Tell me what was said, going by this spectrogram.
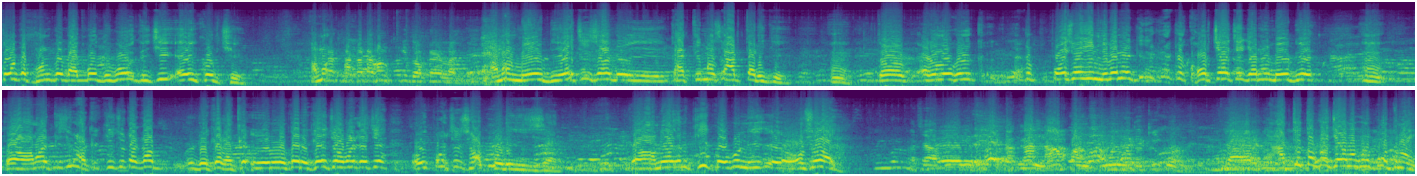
তোমাকে ফোন করে ডাকবো দেবো দিচ্ছি এই করছে। আমার টাকাটা এখন কি দরকার লাগবে? আমার মেয়ের বিয়ে আছে স্যার এই কার্তিক মাস আট তারিখে। হ্যাঁ তো এখন ওখানে একটা পয়সা পয়সা নেবে না একটা খরচা আছে জানেন মেয়ের বিয়ে। হ্যাঁ তো আমার কিছু রাখে কিছু টাকা রেখে রাখে লোকে রেখেছো আমার কাছে ওই পয়সা সব মরে গেছে স্যার। তো আমি এখন কী করব নিজ- অসহায়। আচ্ছা আপনি টাকা না পান সময় মতো কি করবেন? আত্মহত্যা করছে আমার কোনো পথ নাই।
